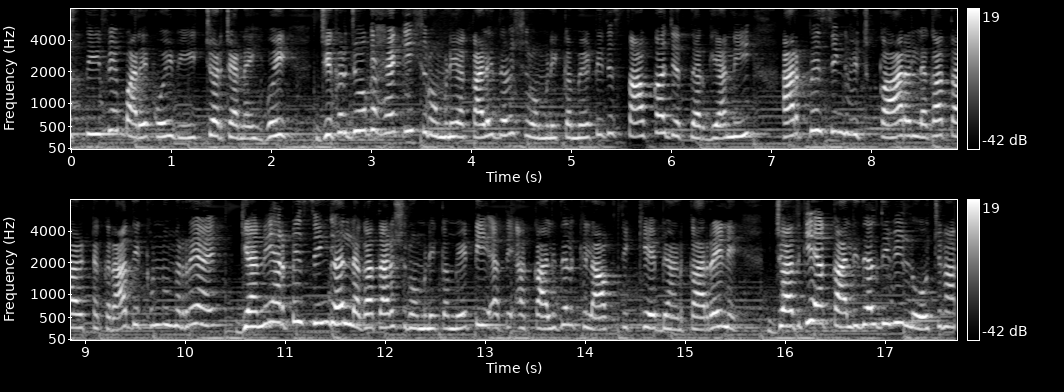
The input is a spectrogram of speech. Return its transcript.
ਅਸਤੀਫੇ ਬਾਰੇ ਕੋਈ ਵੀ ਚਰਚਾ ਨਹੀਂ ਹੋਈ। ਜ਼ਿਕਰਯੋਗ ਹੈ ਕਿ ਸ਼੍ਰੋਮਣੀ ਅਕਾਲੀ ਦਲ, ਸ਼੍ਰੋਮਣੀ ਕਮੇਟੀ ਦੇ ਸਾਬਕਾ ਜਥੇਦਾਰ ਗਿਆਨੀ ਹਰਪ੍ਰੀਤ ਸਿੰਘ ਵਿਚਕਾਰ ਲਗਾਤਾਰ ਟਕਰਾਅ ਦੇਖਣ ਨੂੰ ਮਿਲ ਰਿਹਾ ਹੈ। ਗਿਆਨੀ ਹਰਪ੍ਰੀਤ ਸਿੰਘ ਲਗਾਤਾਰ ਸ਼੍ਰੋਮਣੀ ਕਮੇਟੀ ਅਤੇ ਅਕਾਲੀ ਦਲ ਖਿਲਾਫ ਤਿੱਖੇ ਬਿਆਨ ਕਰ ਰਹੇ ਨੇ। ਜਦਕਿ ਅਕਾਲੀ ਦਲ ਦੀ ਵੀ ਲੋਚਨਾ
